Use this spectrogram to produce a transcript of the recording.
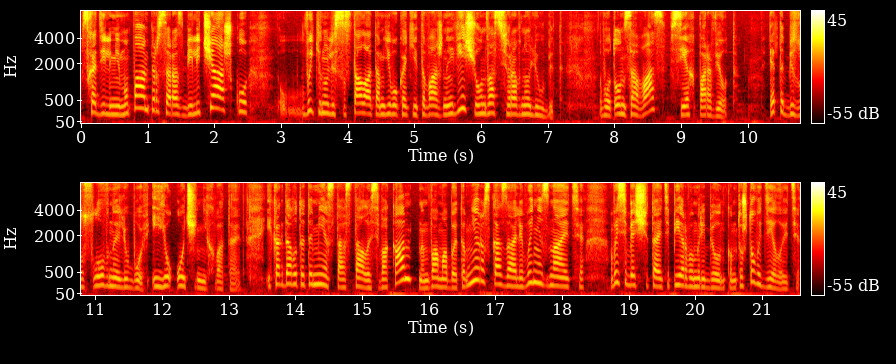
сходили мимо памперса, разбили чашку, выкинули со стола там его какие-то важные вещи, он вас все равно любит. Вот, он за вас всех порвет. Это безусловная любовь, и ее очень не хватает. И когда вот это место осталось вакантным, вам об этом не рассказали, вы не знаете, вы себя считаете первым ребенком, то что вы делаете?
